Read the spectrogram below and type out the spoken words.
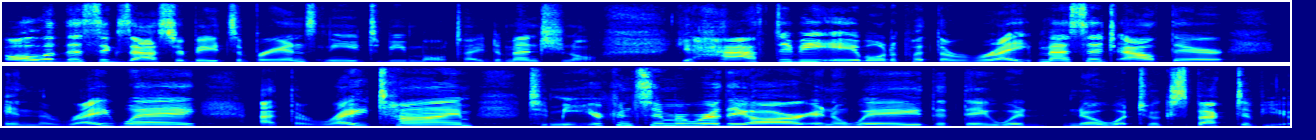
All of this exacerbates a brand's need to be multidimensional. You have to be able to put the right message out there in the right way at the right time to meet your consumer where they are in a way that they would know what to expect of you.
